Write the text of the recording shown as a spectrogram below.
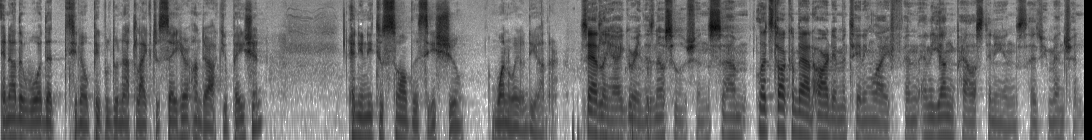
another word that you know people do not like to say here, under occupation. And you need to solve this issue one way or the other. Sadly, I agree. There's no solutions. Um, let's talk about art imitating life and, and the young Palestinians, as you mentioned.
